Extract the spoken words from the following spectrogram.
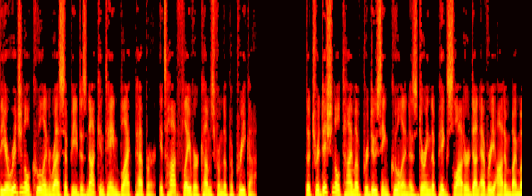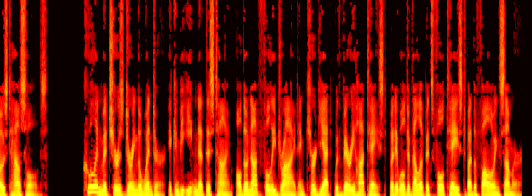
The original kulen recipe does not contain black pepper, its hot flavor comes from the paprika. The traditional time of producing kulen is during the pig slaughter done every autumn by most households. Kulen matures during the winter, it can be eaten at this time, although not fully dried and cured yet, with very hot taste, but it will develop its full taste by the following summer.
